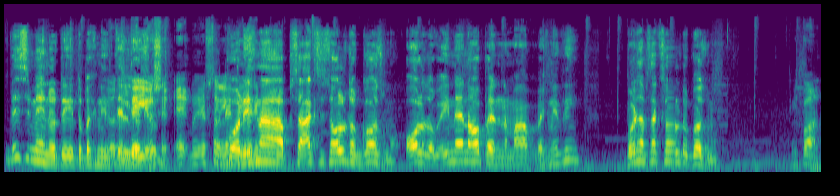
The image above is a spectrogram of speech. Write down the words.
δεν σημαίνει ότι το παιχνίδι Ότι τελείωσε. τέλειωσε. Ε, γι' αυτό λέει. Μπορείς ότι- να ψάξεις όλο τον κόσμο. Όλο το... Είναι ένα open map παιχνίδι. Μπορείς να ψάξεις όλο τον κόσμο. Λοιπόν,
